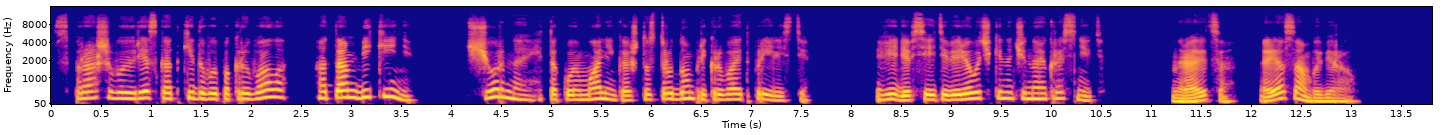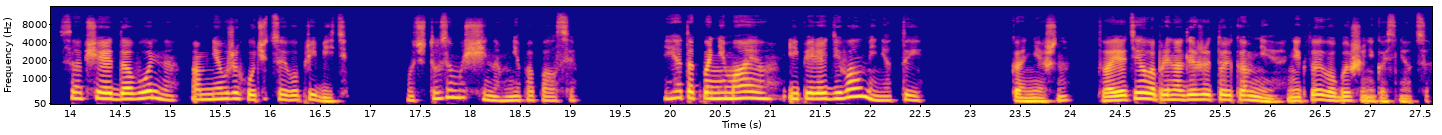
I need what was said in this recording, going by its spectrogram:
Спрашиваю, резко откидываю покрывало, а там бикини. Черное и такое маленькое, что с трудом прикрывает прелести. Видя все эти веревочки, начинаю краснеть. «Нравится? Я сам выбирал». Сообщает довольно, а мне уже хочется его прибить. Вот что за мужчина мне попался? Я так понимаю, и переодевал меня ты? Конечно. Твое тело принадлежит только мне, никто его больше не коснется.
